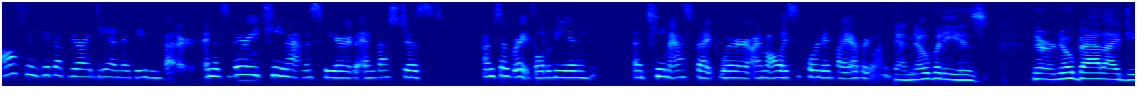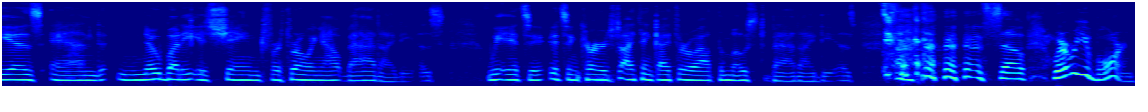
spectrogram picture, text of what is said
often pick up your idea and make it even better. And it's very team atmosphere and that's just I'm so grateful to be in a team aspect where I'm always supported by everyone. Yeah, nobody is there are no bad ideas and nobody is shamed for throwing out bad ideas. We it's it's encouraged. I think I throw out the most bad ideas. so, where were you born?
